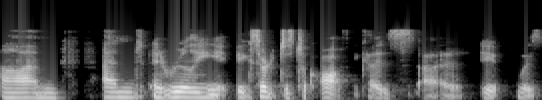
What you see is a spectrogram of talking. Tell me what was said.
Um, and it really, it sort of just took off because uh, it was,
